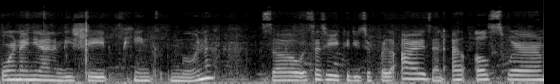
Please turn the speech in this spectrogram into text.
$4.99 in the shade Pink Moon. So it says here you could use it for the eyes and elsewhere.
